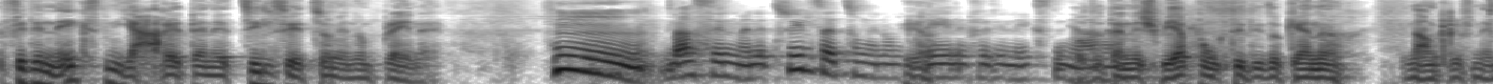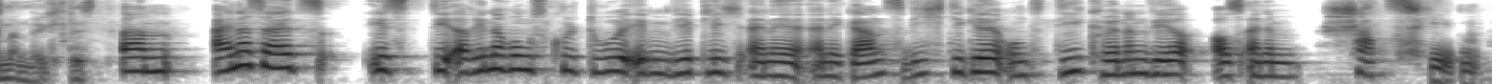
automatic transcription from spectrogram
für die nächsten Jahre deine Zielsetzungen und Pläne? Hm, was sind meine Zielsetzungen und Pläne ja. für die nächsten Jahre? Oder deine Schwerpunkte, die du gerne in Angriff nehmen möchtest? Ähm, einerseits ist die Erinnerungskultur eben wirklich eine, eine ganz wichtige und die können wir aus einem Schatz heben.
